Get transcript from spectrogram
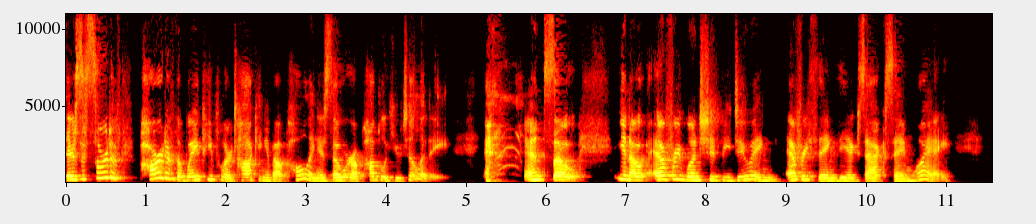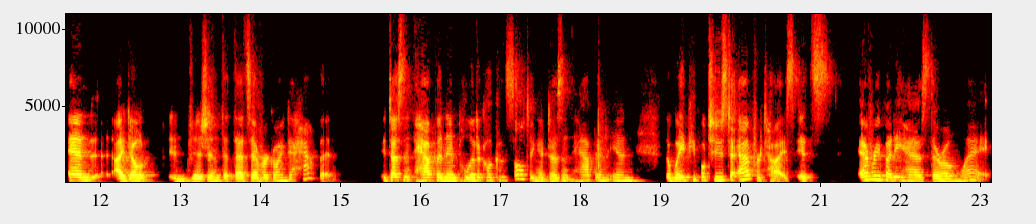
There's a sort of part of the way people are talking about polling as though we're a public utility. and so, you know, everyone should be doing everything the exact same way. And I don't envision that that's ever going to happen. It doesn't happen in political consulting. It doesn't happen in the way people choose to advertise. It's everybody has their own way.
